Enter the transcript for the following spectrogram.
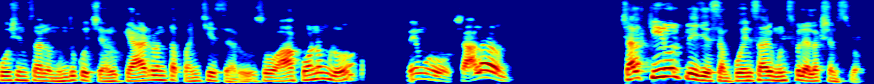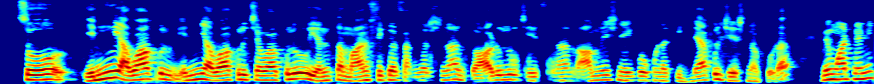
పోషించాలని ముందుకొచ్చారు. క్యాడర్ అంతా పనిచేశారు. సో ఆ కోణంలో మేము చాలా చాలా కీ రోల్ ప్లే చేసాం పోయినసారి మున్సిపల్ ఎలక్షన్స్లో. సో ఎన్ని అవాకులు ఎన్ని అవాకులు చవాకులు ఎంత మానసిక సంఘర్షణ దాడులు చేసినా నామినేషన్ అయిపోకుండా కిడ్నాపులు చేసినా కూడా మేము వాటిని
